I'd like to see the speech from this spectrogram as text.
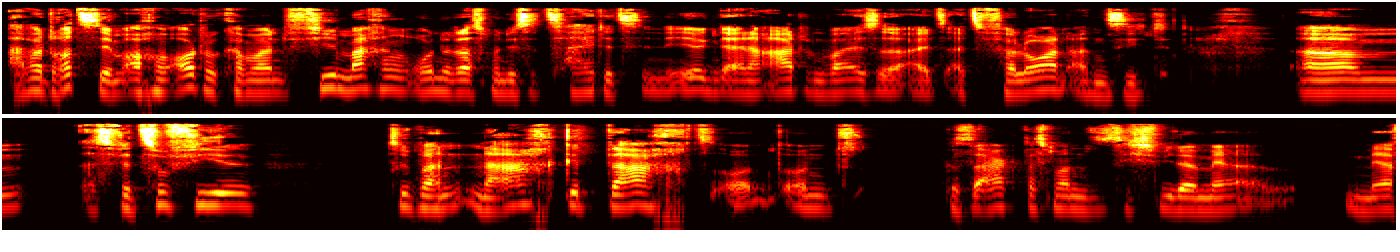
Aber trotzdem, auch im Auto kann man viel machen, ohne dass man diese Zeit jetzt in irgendeiner Art und Weise als, als verloren ansieht. Ähm, wird so viel drüber nachgedacht und, und gesagt, dass man sich wieder mehr, mehr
